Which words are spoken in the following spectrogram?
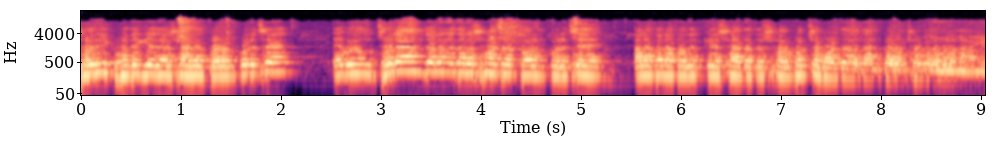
শরিক হতে গিয়ে যারা শাহাদাত বরণ করেছে এবং ঝোলা আন্দোলনে যারা শাহাদাত বরণ করেছে, আল্লাহ তালা তাদেরকে শাহাদাতের সর্বোচ্চ মর্যাদা দান করেন, সকলে বলেন আমি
